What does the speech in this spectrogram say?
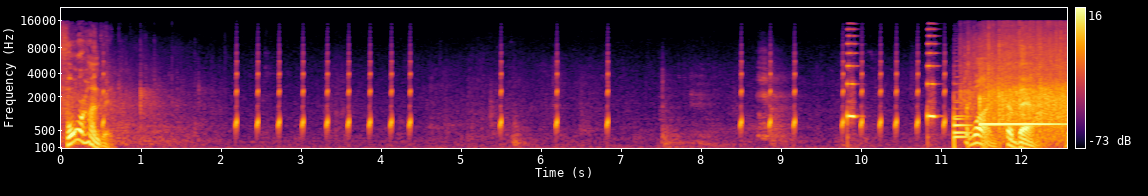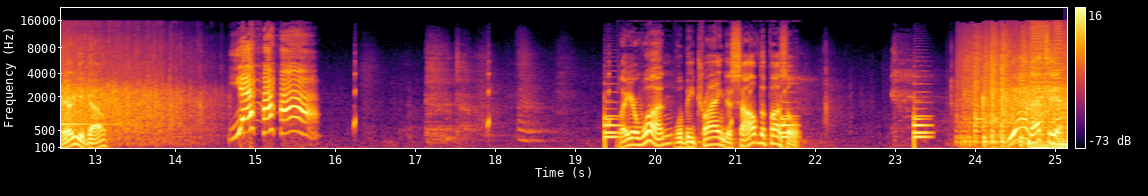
Four hundred. One of them. There you go. Yeah! Player one will be trying to solve the puzzle. Yeah, that's it.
